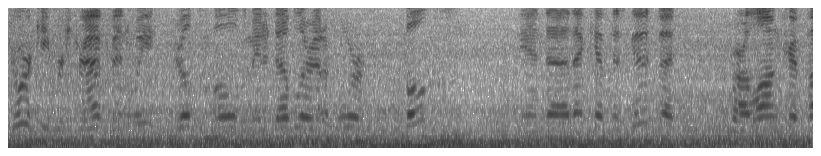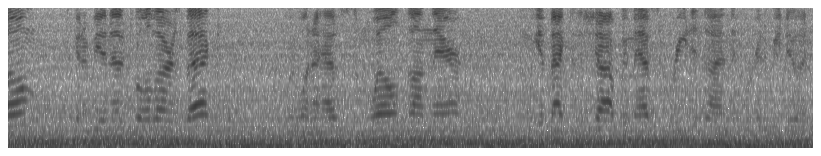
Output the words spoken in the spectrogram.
drawer keeper strap and we drilled some holes and made a doubler out of four bolts. And uh, that kept us good, but for our long trip home, it's gonna be another 12 hours back. We wanna have some welds on there. We get back to the shop, we may have some redesign that we're gonna be doing.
